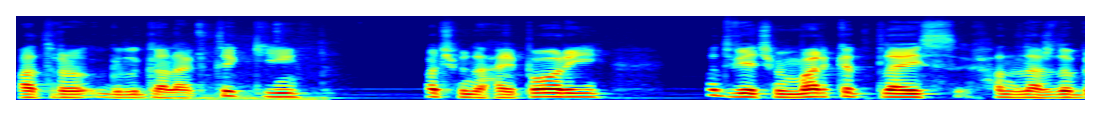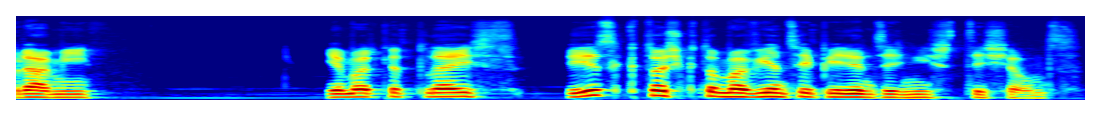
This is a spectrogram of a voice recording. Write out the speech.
Patrol Galaktyki. Chodźmy na Hypori. Odwiedźmy Marketplace, handlarz dobrami. Nie Marketplace. Czy jest ktoś, kto ma więcej pieniędzy niż 1000?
